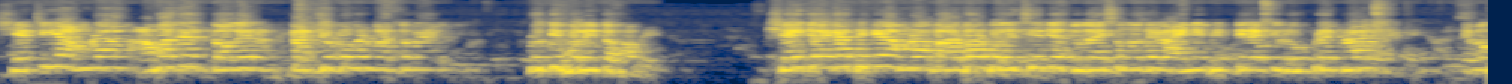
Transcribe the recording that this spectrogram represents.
সেটি আমরা আমাদের দলের কার্যক্রমের মাধ্যমে প্রতিফলিত হবে। সেই জায়গা থেকে আমরা বারবার বলেছি যে জুলাই সনদের আইনি ভিত্তির একটি রূপরেখা এবং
